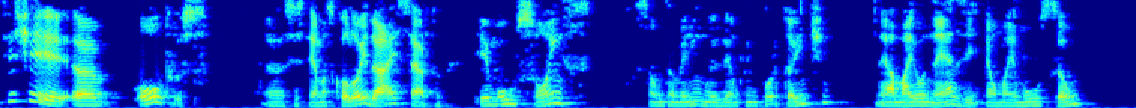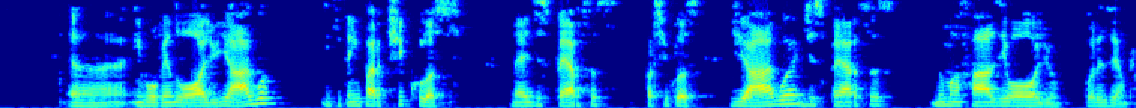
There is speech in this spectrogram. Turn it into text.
Existem uh, outros sistemas coloidais, certo? Emulsões são também um exemplo importante. Né? A maionese é uma emulsão envolvendo óleo e água e que tem partículas né, dispersas, partículas de água dispersas numa fase óleo, por exemplo.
